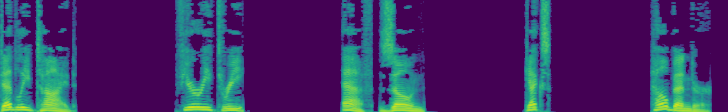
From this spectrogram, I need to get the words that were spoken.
Deadly Tide. Fury 3 F Zone. Gex. Hellbender.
